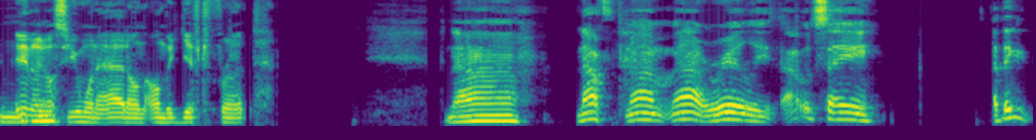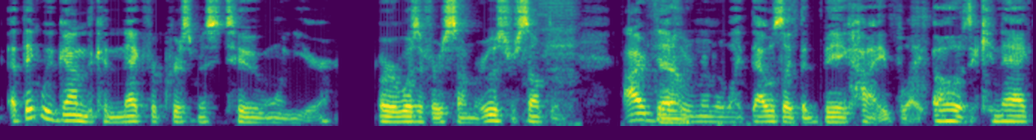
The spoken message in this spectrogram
Anything Mhm. else you want to add on on the gift front? Nah, not nah, not really. I would say, I think I think we've gotten to Kinect for Christmas too one year, or was it for summer? It was for something. I definitely remember like that was like the big hype. Like, oh, it's a Kinect.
